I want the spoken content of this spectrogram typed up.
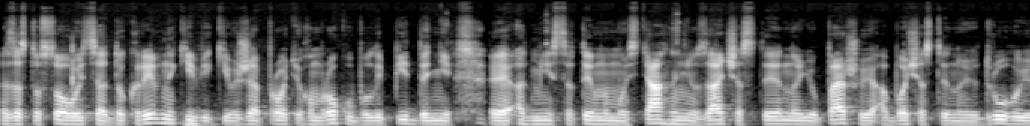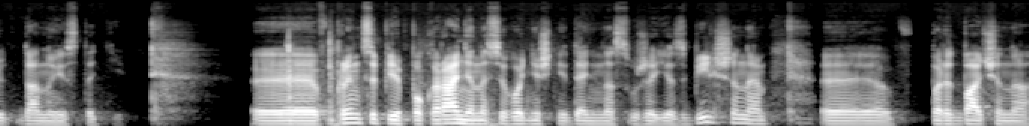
застосовується до кривдників, які вже протягом року були піддані е, адміністративному стягненню за частиною першою або частиною другою даної статті. Е, В принципі, покарання на сьогоднішній день у нас вже є збільшене. Е, Передбачено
